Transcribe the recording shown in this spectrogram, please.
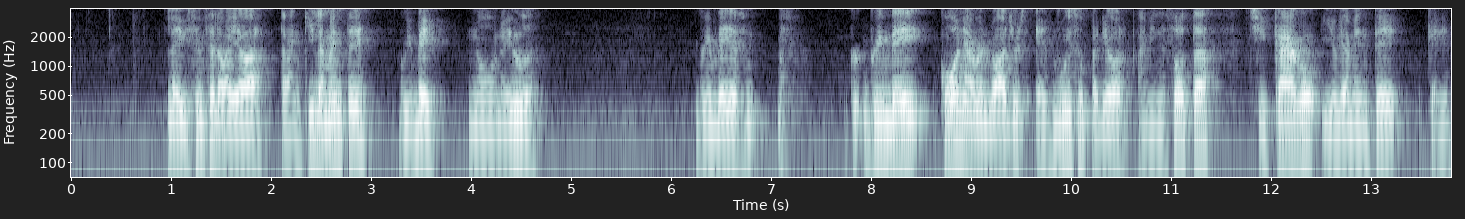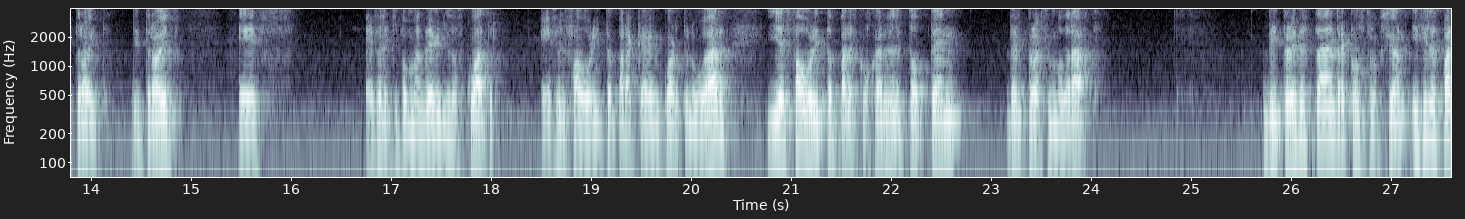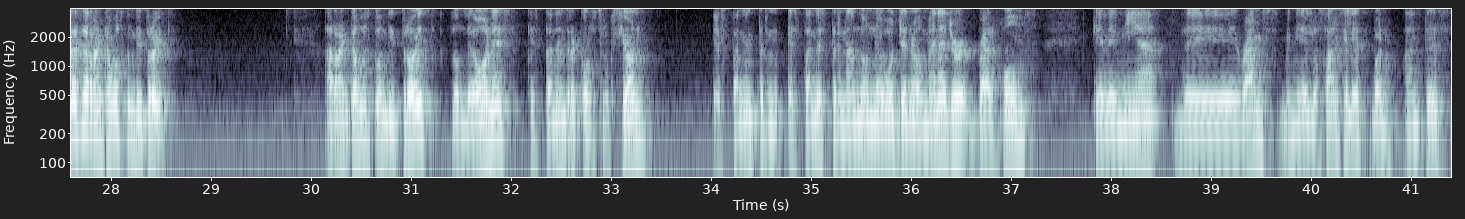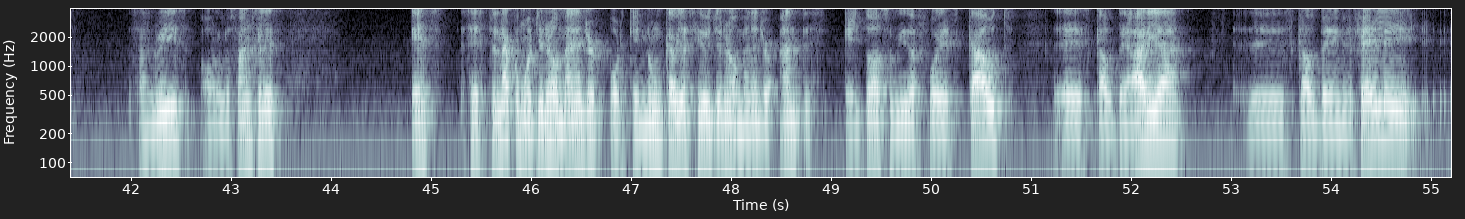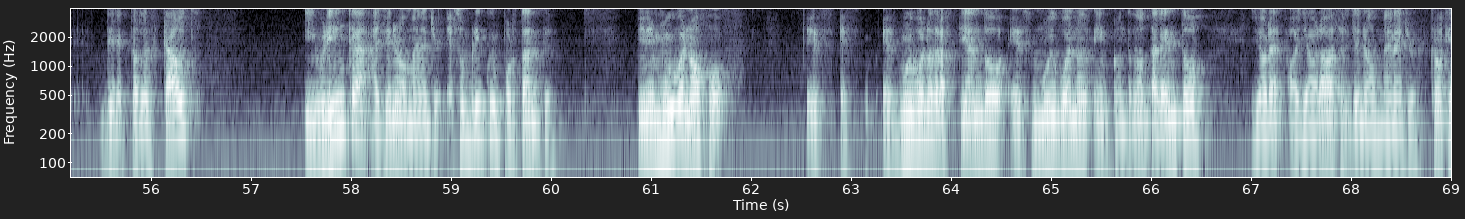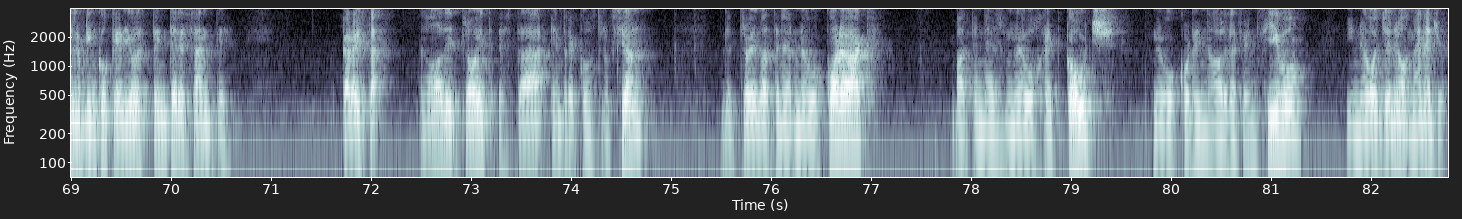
la división se la va a llevar tranquilamente Green Bay, no, no hay duda. Green Bay es Green Bay con Aaron Rodgers es muy superior a Minnesota, Chicago y obviamente que Detroit. Detroit es, es el equipo más débil de los cuatro es el favorito para quedar en cuarto lugar y es favorito para escoger en el top 10 del próximo draft. Detroit está en reconstrucción. Y si les parece, arrancamos con Detroit. Arrancamos con Detroit, los Leones que están en reconstrucción. Están, están estrenando un nuevo general manager, Brad Holmes, que venía de Rams, venía de Los Ángeles. Bueno, antes San Luis, ahora Los Ángeles se estrena como general manager porque nunca había sido general manager antes. Él toda su vida fue scout, eh, scout de área, eh, scout de NFL, director de scout y brinca a general manager. Es un brinco importante. Tiene muy buen ojo. Es, es, muy bueno drafteando, es muy bueno encontrando talento y ahora, y ahora va a ser general manager. Creo que el brinco que dio está interesante. Pero ahí está. ¿No? Detroit está en reconstrucción. Detroit va a tener nuevo quarterback, va a tener nuevo head coach, nuevo coordinador defensivo y nuevo general manager.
